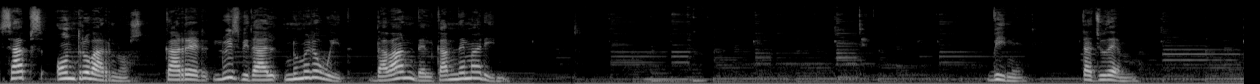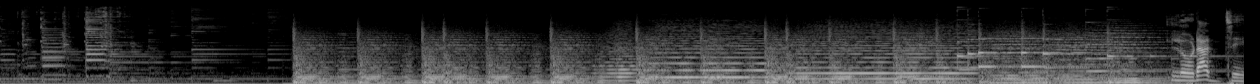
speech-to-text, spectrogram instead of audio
Saps on trobar-nos? Carrer Lluís Vidal, número 8, davant del Camp de Marín. Vine, t'ajudem. L'oratge.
